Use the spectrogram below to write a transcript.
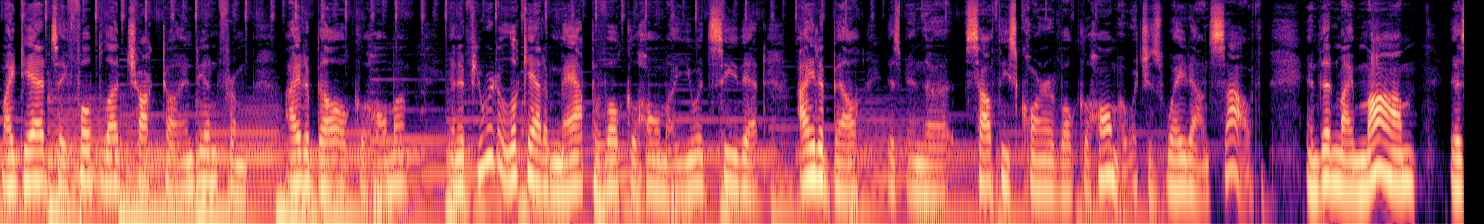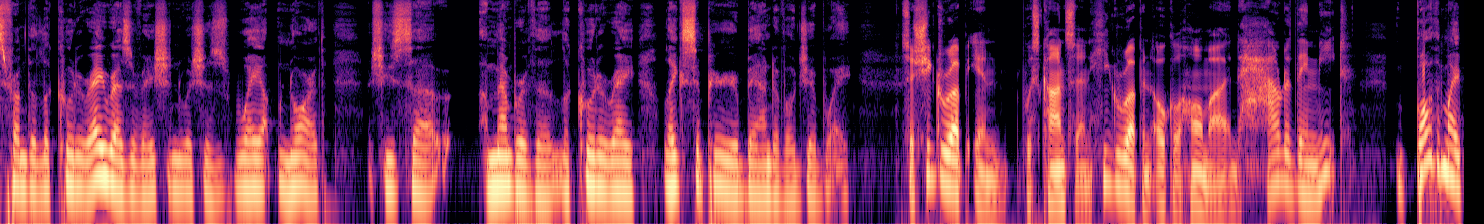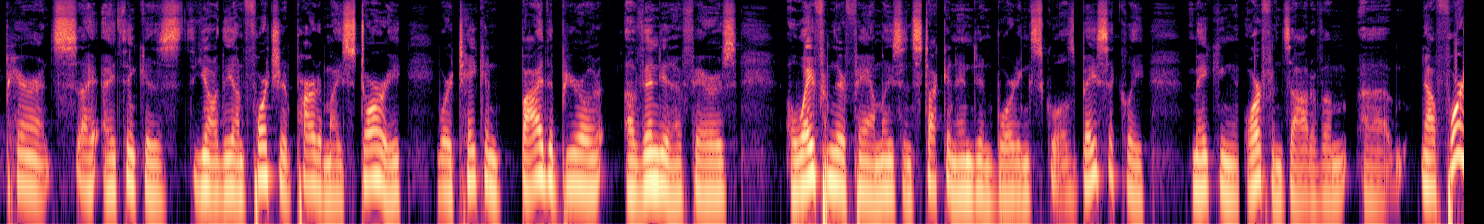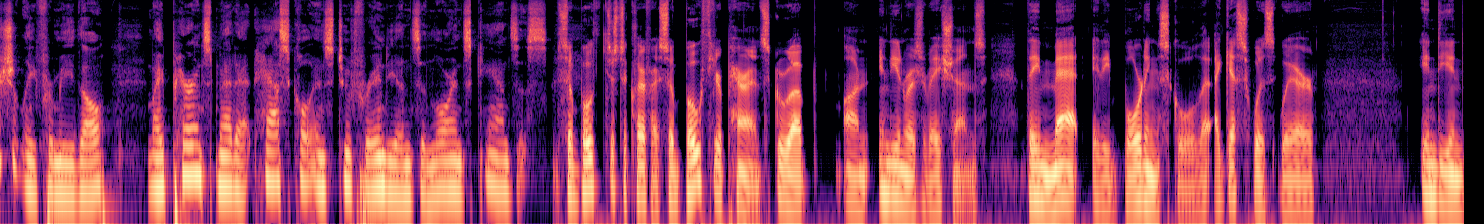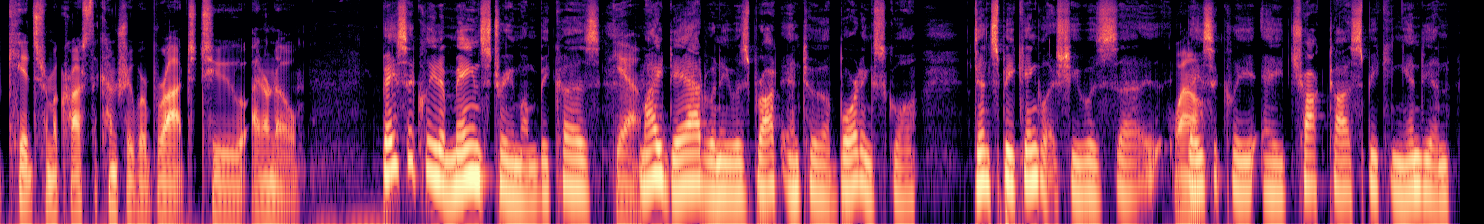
My dad's a full blood Choctaw Indian from Idabel, Oklahoma. And if you were to look at a map of Oklahoma, you would see that Idabel is in the southeast corner of Oklahoma, which is way down south. And then my mom is from the Lac Courte Oreilles Reservation, which is way up north. She's uh, a member of the Lac Courte Oreilles Lake Superior Band of Ojibwe. So she grew up in Wisconsin. He grew up in Oklahoma. And how did they meet? both of my parents, I, I, think, is you know the unfortunate part of my story, were taken by the Bureau of Indian Affairs away from their families and stuck in Indian boarding schools. Basically, making orphans out of them. Uh, now, fortunately for me, though, my parents met at Haskell Institute for Indians in Lawrence, Kansas. So, both, just to clarify, so both your parents grew up on Indian reservations. They met at a boarding school that I guess was where Indian kids from across the country were brought to, I don't know. Basically, to mainstream them because yeah. my dad, when he was brought into a boarding school, didn't speak English. He was uh, wow. basically a Choctaw speaking Indian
